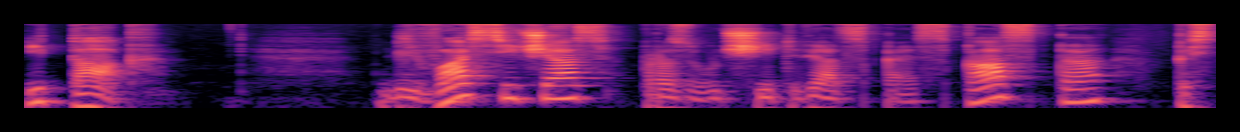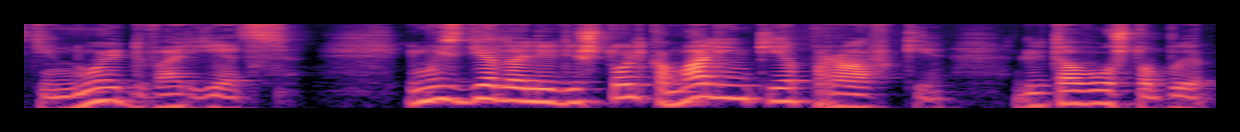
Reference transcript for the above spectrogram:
Итак, для вас сейчас прозвучит вятская сказка «Костяной дворец», и мы сделали лишь только маленькие правки для того, чтобы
